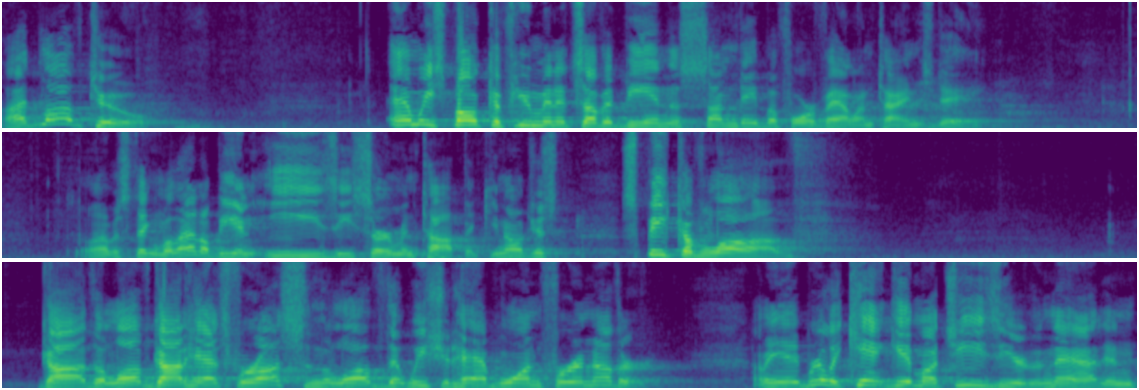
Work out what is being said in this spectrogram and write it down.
I'd love to. And we spoke a few minutes of it being the Sunday before Valentine's Day. So I was thinking, well, that'll be an easy sermon topic. You know, just speak of love. God, the love God has for us and the love that we should have one for another. I mean, it really can't get much easier than that. And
